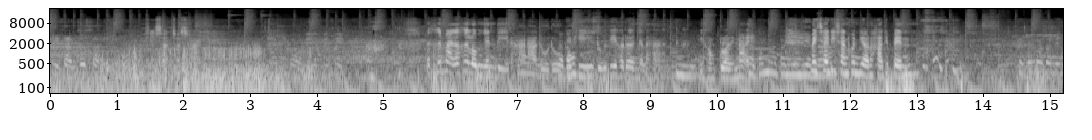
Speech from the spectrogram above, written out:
สีสันสดใสที่ชันชดใช้แค่ที่บอกเนี่ยยังไม่เสร็จแต่ขึ้นมาก็คือลมเย็นดีนะคะ อะดูดูแต่ต้องพี่ๆดูพี่ๆเขาเดินกันนะคะ มีความกลัวนิดหน่อย แต่ต้องมาตอนเย็นๆนะไม่ใช่ดิฉันคนเดียวนะคะที่เป็นแต่ต้องมาตอนเย็น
